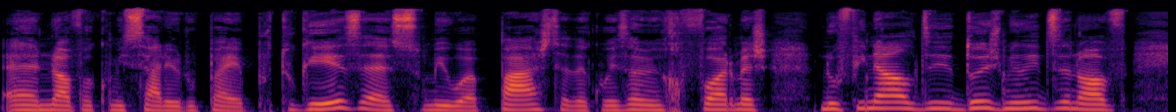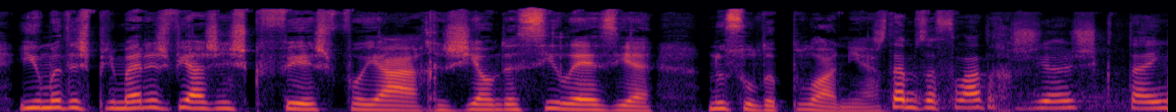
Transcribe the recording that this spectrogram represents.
A nova comissária europeia portuguesa assumiu a pasta da coesão e reformas no final de 2019 e uma das primeiras viagens que fez foi à região da Silésia, no sul da Polónia. Estamos a falar de regiões que têm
